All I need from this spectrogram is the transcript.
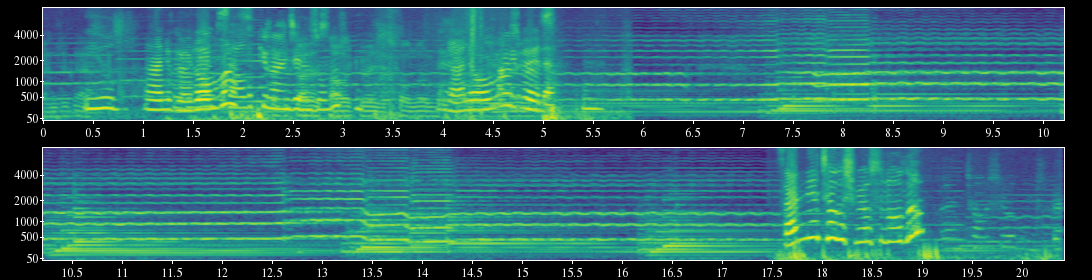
Bence de. İyi olur. Yani böyle olmaz. Sağlık güvenceniz olur. Sağlık güvencesi olur. Yani olmaz böyle. Sen niye çalışmıyorsun oğlum? Ben çalışıyordum işte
